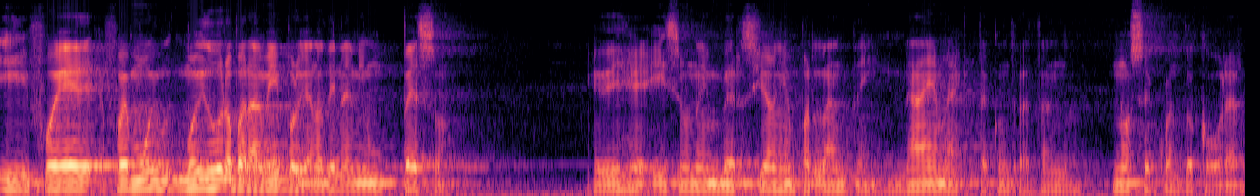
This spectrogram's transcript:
Y fue, fue muy, muy duro para mí porque no tenía ni un peso. Y dije, hice una inversión en parlantes y nadie me está contratando. No sé cuánto cobrar.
